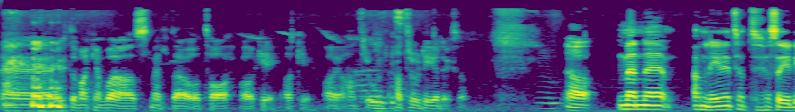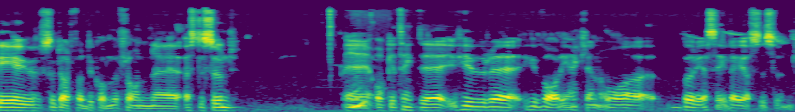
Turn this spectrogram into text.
Eh, utan man kan bara smälta och ta, okej, okay, okej, okay, ja, han, tror, han tror det liksom. Mm. Ja, men eh, anledningen till att jag säger det är ju såklart för att du kommer från eh, Östersund. Eh, mm. och jag tänkte, hur, eh, hur var det egentligen att börja segla i Östersund?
